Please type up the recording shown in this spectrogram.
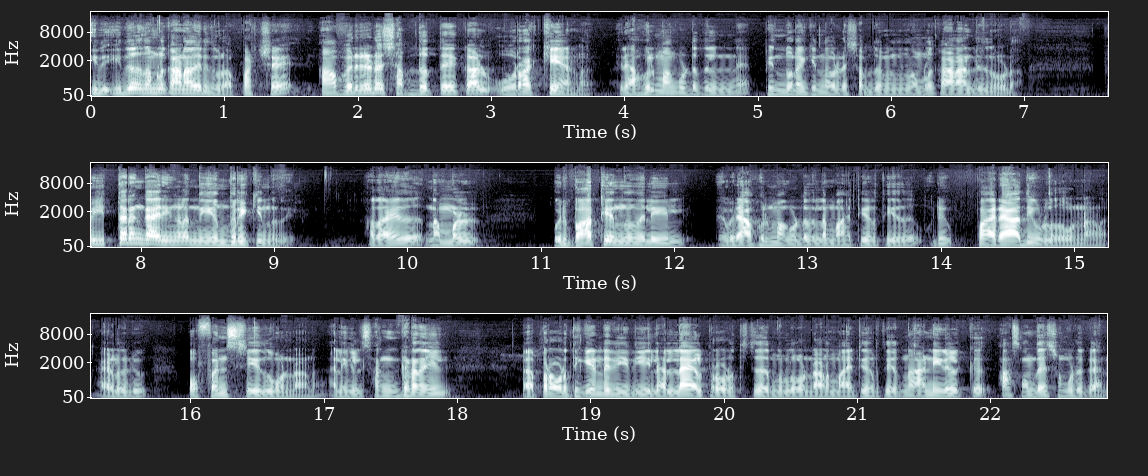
ഇത് ഇത് നമ്മൾ കാണാതിരുന്നില്ല പക്ഷേ അവരുടെ ശബ്ദത്തേക്കാൾ ഉറക്കെയാണ് രാഹുൽ മാങ്കൂട്ടത്തിൽ നിന്ന് പിന്തുണയ്ക്കുന്നവരുടെ ശബ്ദം എന്ന് നമ്മൾ കാണാണ്ടിരുന്നുകൂടാ അപ്പോൾ ഇത്തരം കാര്യങ്ങളെ നിയന്ത്രിക്കുന്നത് അതായത് നമ്മൾ ഒരു പാർട്ടി എന്ന നിലയിൽ രാഹുൽ മാങ്കൂട്ടത്തിനെ മാറ്റി നിർത്തിയത് ഒരു പരാതി ഉള്ളതുകൊണ്ടാണ് അയാളൊരു ഒഫൻസ് ചെയ്തുകൊണ്ടാണ് അല്ലെങ്കിൽ സംഘടനയിൽ പ്രവർത്തിക്കേണ്ട രീതിയിലല്ല അയാൾ പ്രവർത്തിച്ചത് എന്നുള്ളതുകൊണ്ടാണ് മാറ്റി നിർത്തിയതെന്ന് അണികൾക്ക് ആ സന്ദേശം കൊടുക്കാൻ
